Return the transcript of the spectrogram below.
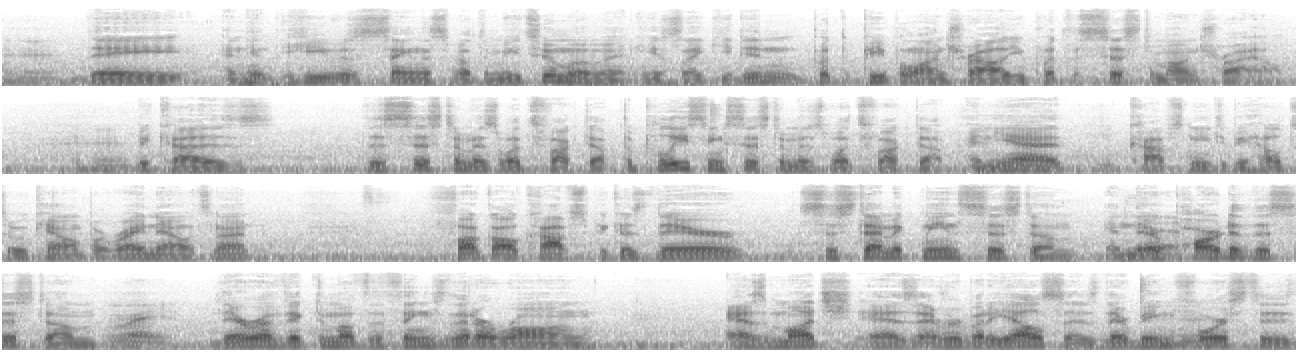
Mhm. They and he, he was saying this about the Me Too movement. He's like, you didn't put the people on trial, you put the system on trial Mhm. because the system is what's fucked up. The policing system is what's fucked up. And Mhm. yeah, cops need to be held to account, but right now it's not fuck all cops because they're systemic means system and they're Yeah. part of the system Right. they're a victim of the things that are wrong as much as everybody else is. They're being Mhm. forced to,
